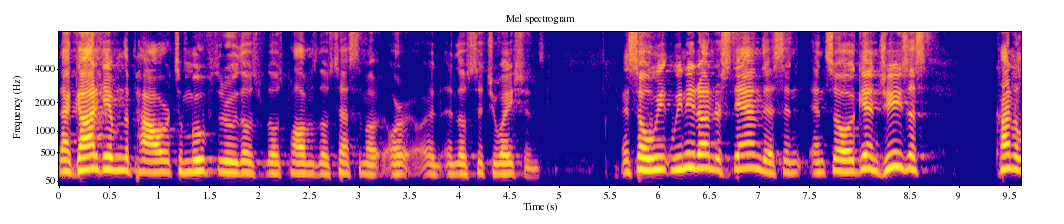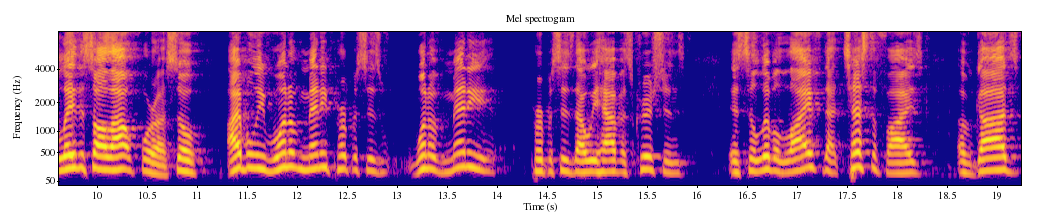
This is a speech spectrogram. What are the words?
that God gave them the power to move through those, those problems, those testimonies, or, or in those situations. And so we, we need to understand this. And, and so, again, Jesus kind of laid this all out for us. So I believe one of many purposes, one of many purposes that we have as Christians is to live a life that testifies of God's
